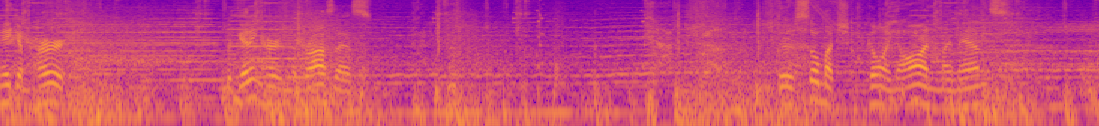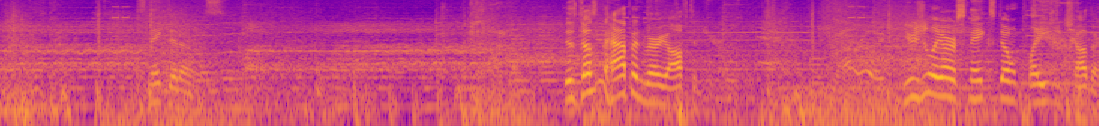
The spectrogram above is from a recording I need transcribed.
make him hurt, but getting hurt in the process. There's so much going on, my mans. Snake Dittos. This doesn't happen very often here. Usually our snakes don't play each other.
